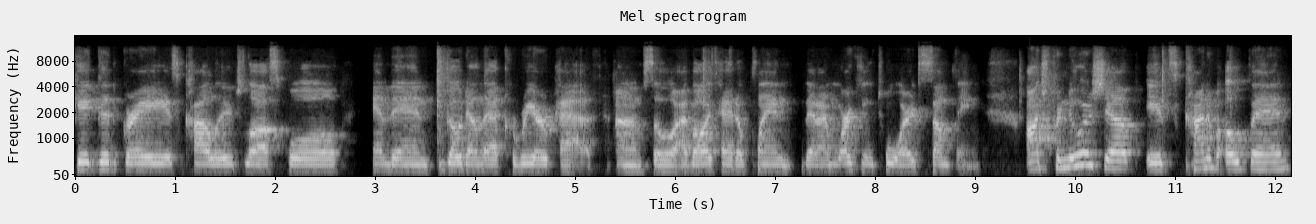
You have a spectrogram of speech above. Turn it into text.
get good grades, college, law school, and then go down that career path. Um, so I've always had a plan that I'm working towards something. Entrepreneurship, it's kind of open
